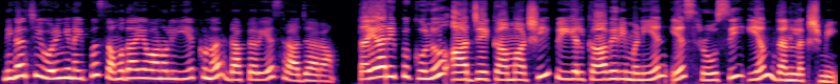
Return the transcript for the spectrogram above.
நிகழ்ச்சி ஒருங்கிணைப்பு சமுதாய வானொலி இயக்குனர் டாக்டர் எஸ். ராஜாராம். தயாரிப்பு குழு R. J. Kamatchi P. L. Kaveri Maniyan S. Rosie M. Dhanalakshmi.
